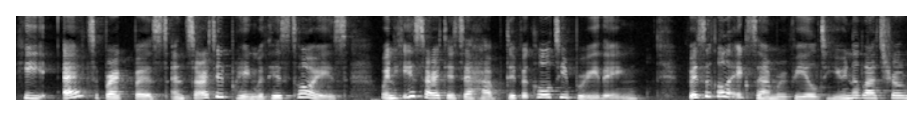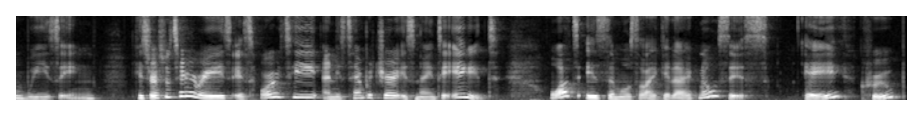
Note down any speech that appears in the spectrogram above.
He ate breakfast and started playing with his toys when he started to have difficulty breathing. Physical exam revealed unilateral wheezing. His respiratory rate is 40 and his temperature is 98. What is the most likely diagnosis? A. Croup.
